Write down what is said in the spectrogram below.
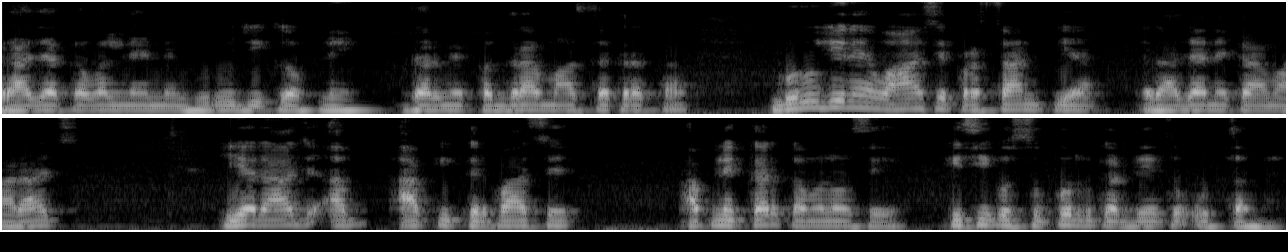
राजा कंवल ने, ने गुरु जी को अपने घर में पंद्रह मास तक रखा। गुरु जी ने वहाँ से प्रस्थान किया। राजा ने कहा महाराज यह राज अब आपकी कृपा से अपने कर कमलों से किसी को सुपुर्द कर दे तो उत्तम है।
